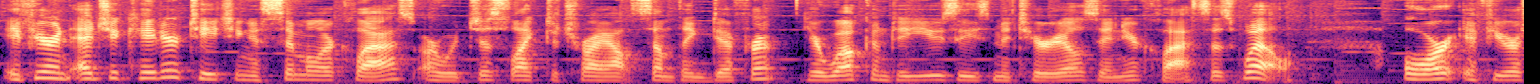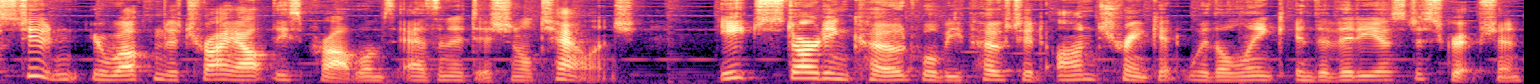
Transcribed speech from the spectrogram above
If you're an educator teaching a similar class or would just like to try out something different, you're welcome to use these materials in your class as well. Or if you're a student, you're welcome to try out these problems as an additional challenge. Each starting code will be posted on Trinket with a link in the video's description,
